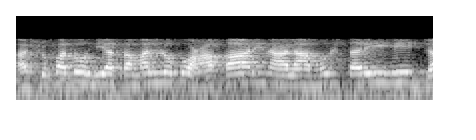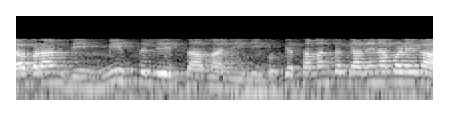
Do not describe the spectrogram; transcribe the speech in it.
اشفت ہی تملک عقار علی مشتری ہی جبرن بھی سمنی ہی اس کے سمن کا کیا دینا پڑے گا؟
